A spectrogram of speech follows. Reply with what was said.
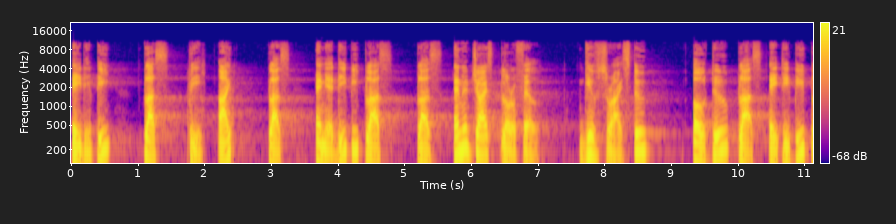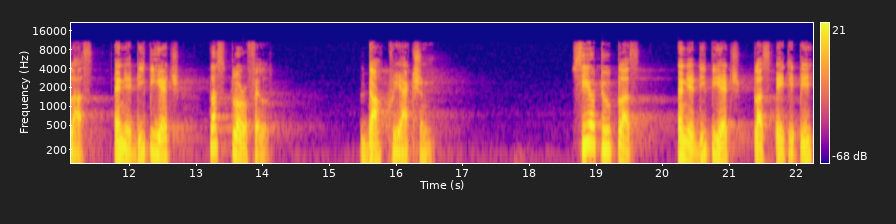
ADP plus PI plus NADP plus plus energized chlorophyll gives rise to O2 plus ATP plus NADPH plus chlorophyll. Dark reaction. CO2 plus NADPH plus ATP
